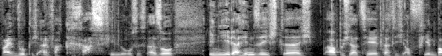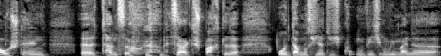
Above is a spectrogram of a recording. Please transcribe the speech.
weil wirklich einfach krass viel los ist. Also in jeder Hinsicht, äh, ich habe euch erzählt, dass ich auf vielen Baustellen äh, tanze oder besser gesagt spachtele. Und da muss ich natürlich gucken, wie ich irgendwie meine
